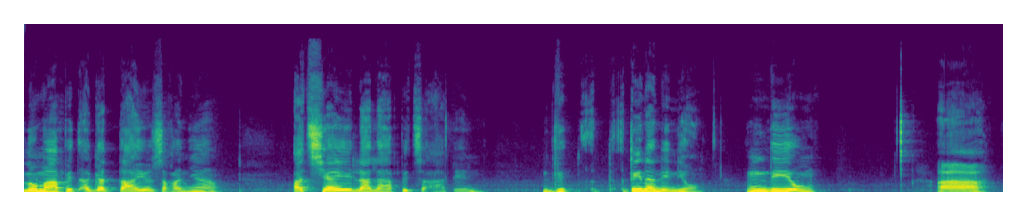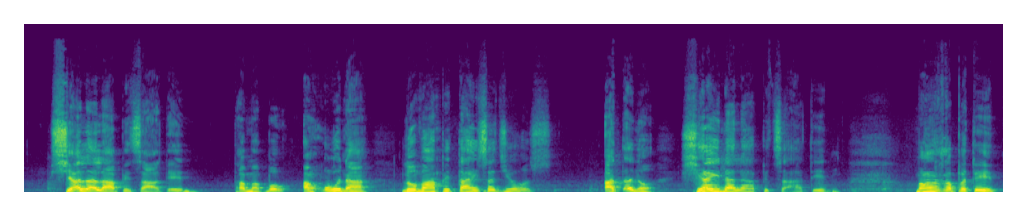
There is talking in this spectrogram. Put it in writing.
lumapit agad tayo sa Kanya. At siya ay lalapit sa atin. Tingnan ninyo, hindi yung ah, siya lalapit sa atin, tama po? Ang una, lumapit tayo sa Diyos. At ano, siya ay lalapit sa atin. Mga kapatid,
